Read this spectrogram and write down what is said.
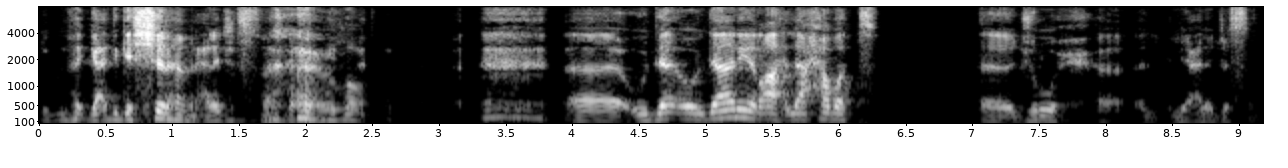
قاعد يقشرها من على جسمه. بالضبط. آه، ودا- وداني راح لاحظت آه، جروح آه، اللي على جسم.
